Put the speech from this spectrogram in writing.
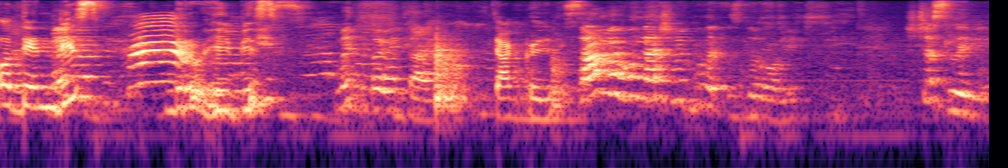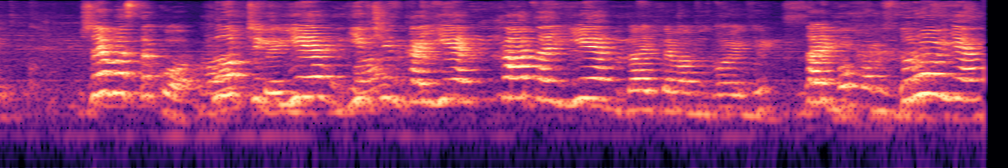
один біс, другий біс. Ми тебе вітаємо. Дякую. Саме головне, щоб ви були здорові, щасливі. Вже у вас тако. Хлопчик є, дівчинка є, хата є. Дайте вам двоє. Дай Бог вам здоров'я,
